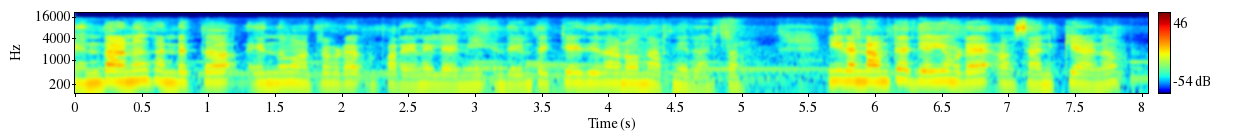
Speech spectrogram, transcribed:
എന്താണ് കണ്ടെത്തുക എന്ന് മാത്രം ഇവിടെ പറയണില്ല. ഇനി എന്തെങ്കിലും തെറ്റെഴുതിയതാണോ എന്ന് അറിഞ്ഞുതരാം കേട്ടോ. ഈ രണ്ടാമത്തെ അധ്യായം ഇവിടെ അവസാനിക്കുകയാണ്.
